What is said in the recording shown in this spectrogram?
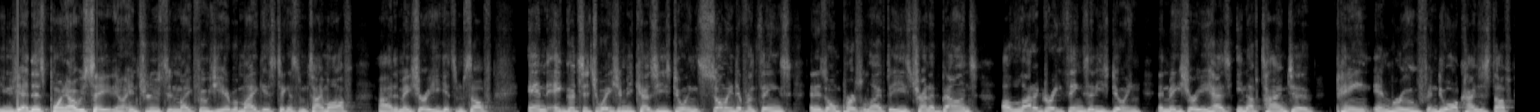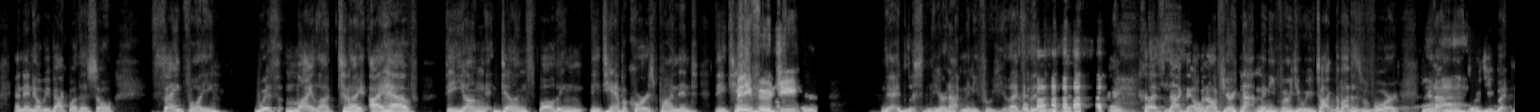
Usually at this point, I always say, you know, introducing Mike Fuji here, but Mike is taking some time off uh, to make sure he gets himself in a good situation because he's doing so many different things in his own personal life that he's trying to balance a lot of great things that he's doing and make sure he has enough time to paint and roof and do all kinds of stuff. And then he'll be back with us. So thankfully, with my luck tonight, I have the young Dylan Spalding, the Tampa correspondent, the Tampa Mini Fuji. Listen, you're not Mini Fuji. Let's let's, let's, knock that one off. You're not Mini Fuji. We've talked about this before. You're not Mini ah. Fuji, but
